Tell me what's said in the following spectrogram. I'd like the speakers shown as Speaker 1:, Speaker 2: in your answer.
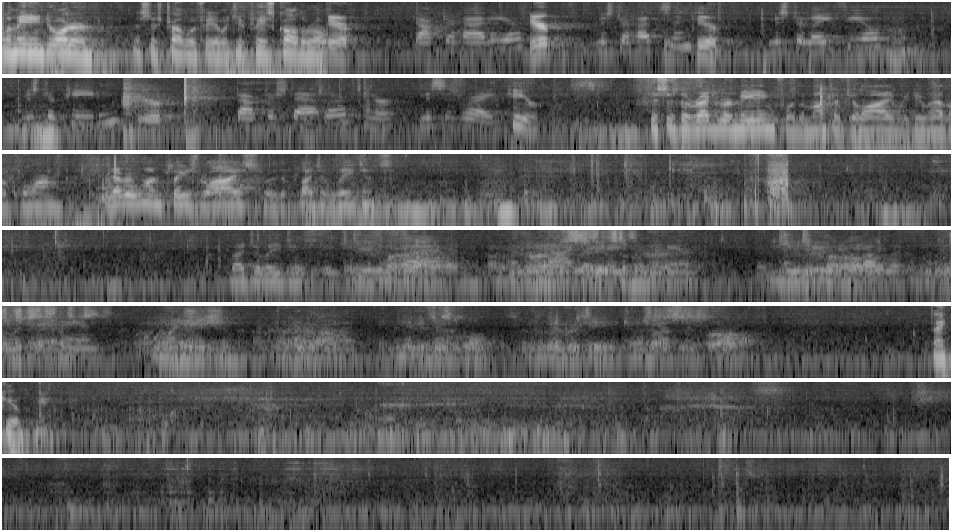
Speaker 1: Call the meeting to order. Mrs. Troublefield, would you please call the roll?
Speaker 2: Here.
Speaker 3: Dr. Hattier?
Speaker 2: Here.
Speaker 3: Mr. Hudson?
Speaker 2: Here.
Speaker 3: Mr. Layfield? Mr. Peden?
Speaker 2: Here.
Speaker 3: Dr. Statler? Here. Mrs. Wright?
Speaker 1: Here. This is the regular meeting for the month of July, and we do have a quorum. Would everyone please rise for the Pledge of Allegiance? Pledge allegiance
Speaker 3: To the flag of the United States of America and to the republic for which it stands, one nation, under God, indivisible, with liberty and justice for all.
Speaker 1: Thank you.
